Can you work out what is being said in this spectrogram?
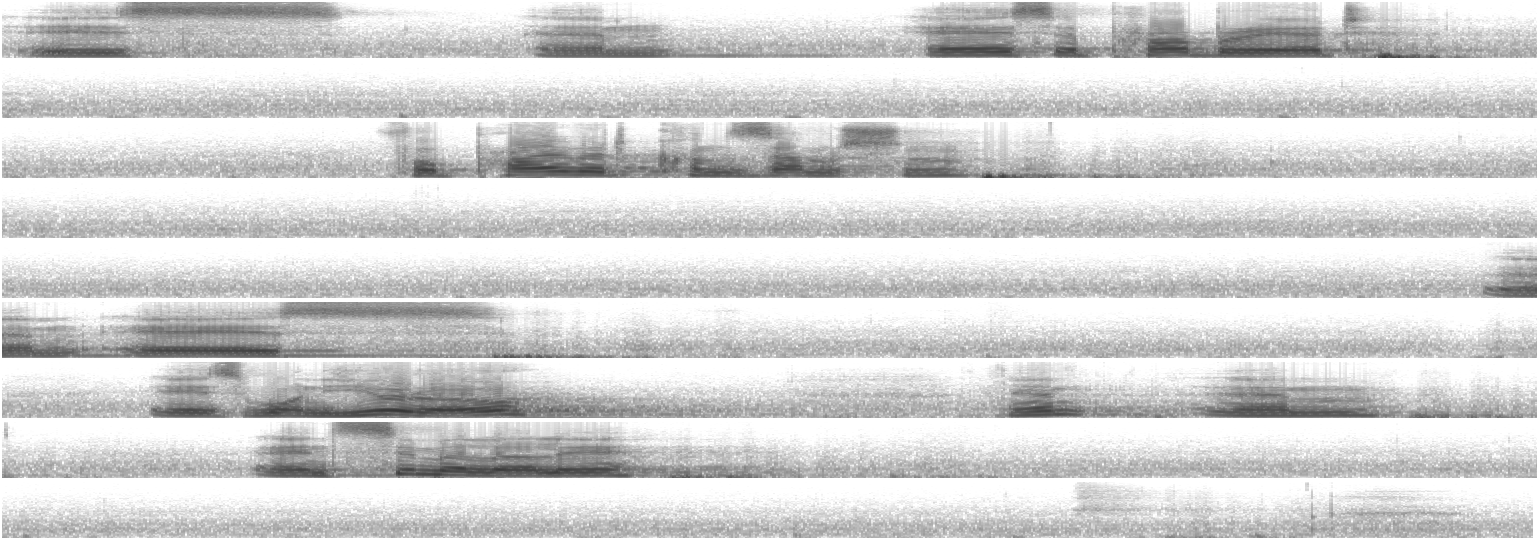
is um, as appropriate for private consumption um, is, is one euro. Yeah? Um, and similarly,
